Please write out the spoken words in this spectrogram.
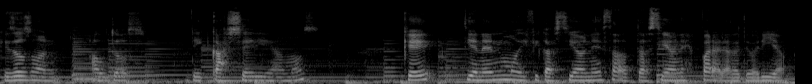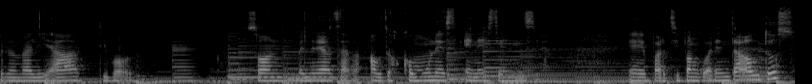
que esos son autos de calle, digamos, que tienen modificaciones, adaptaciones para la categoría, pero en realidad tipo son vendrían a ser autos comunes en esencia. Eh, participan 40 autos.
